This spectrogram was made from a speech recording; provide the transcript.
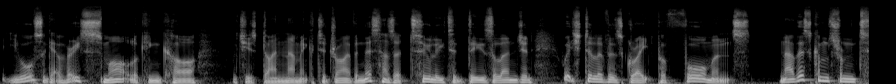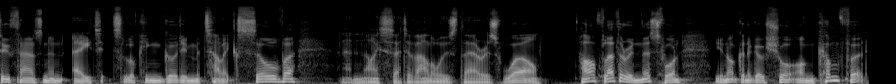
You also get a very smart looking car which is dynamic to drive, and this has a 2 litre diesel engine which delivers great performance. Now, this comes from 2008. It's looking good in metallic silver and a nice set of alloys there as well. Half leather in this one. You're not going to go short on comfort.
